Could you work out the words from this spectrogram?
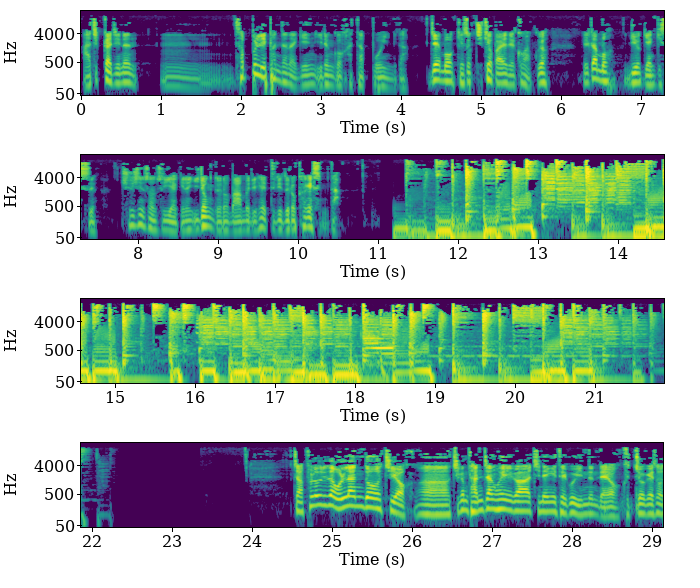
아직까지는 음, 섣불리 판단하기는 이런 것 같아 보입니다. 이제 뭐 계속 지켜봐야 될 것 같고요. 일단 뭐 뉴욕 양키스 추신 선수 이야기는 이 정도로 마무리를 해드리도록 하겠습니다. 자, 플로리다 올란도 지역 어, 지금 단장 회의가 진행이 되고 있는데요. 그쪽에서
